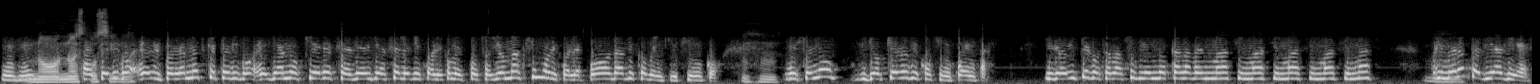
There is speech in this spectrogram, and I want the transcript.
No, no es posible. el problema es que te digo, ella no quiere ceder, ya se le dijo, le dijo mi esposo, yo máximo, dijo, le puedo dar, dijo 25. Dice, no, yo quiero, dijo 50 y de ahí te digo, se va subiendo cada vez más y más y más y más y más. Primero pedía 10,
